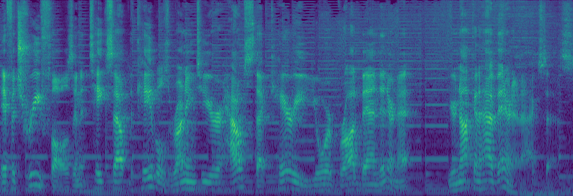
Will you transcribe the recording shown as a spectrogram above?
If a tree falls and it takes out the cables running to your house that carry your broadband internet, you're not going to have internet access.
